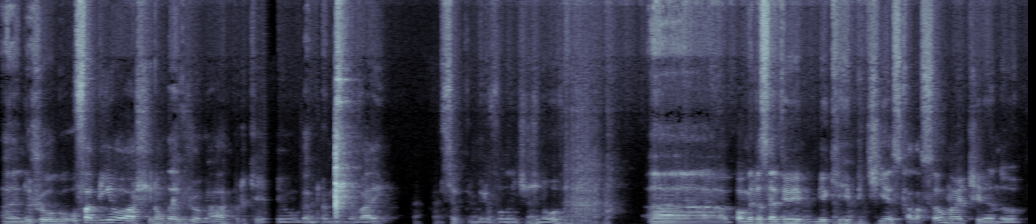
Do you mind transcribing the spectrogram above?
É, no jogo, o Fabinho eu acho que não deve jogar, porque o Gabriel Menino vai ser o primeiro volante de novo. Ah, o Palmeiras deve meio que repetir a escalação, né? Tirando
